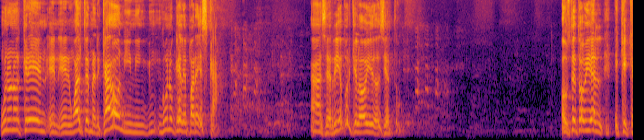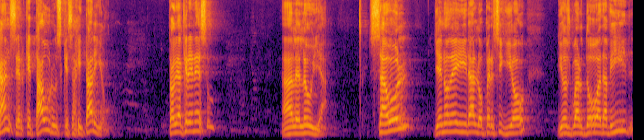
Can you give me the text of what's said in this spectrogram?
Uno no cree en, Walter Mercado ni ninguno que le parezca. Ah, se ríe porque lo ha oído, ¿cierto? O usted todavía, el, que cáncer, que Taurus, que Sagitario. ¿Todavía creen eso? Aleluya. Saúl, lleno de ira, lo persiguió. Dios guardó a David.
